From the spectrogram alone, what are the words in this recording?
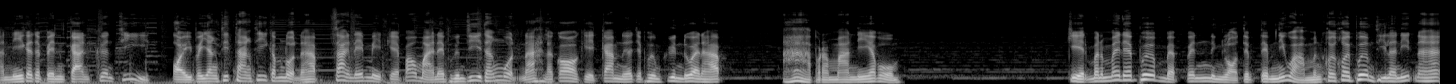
อันนี้ก็จะเป็นการเคลื่อนที่ต่อยไปยังทิศทางที่กำหนดนะครับ สร้างเดเมจแก่เป้าหมายในพื้นที่ทั้งหมดนะ แล้วก็เกรดกล้ามเนื้อจะเพิ่มขึ้นด้วยนะครับ อ่า ประมาณนี้ครับผม เกรดมันไม่ได้เพิ่มแบบเป็นหนึ่งหลอดเต็มๆนี่หว่า มันค่อยๆ เพิ่มทีละนิดนะฮะ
